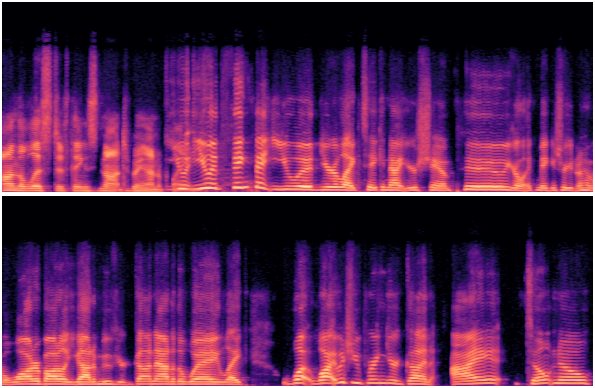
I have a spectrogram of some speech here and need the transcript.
on the list of things not to bring on a plane. You plane. you would think that you would you're like taking out your shampoo, you're like making sure you don't have a water bottle, you got to move your gun out of the way. Like what why would you bring your gun? I don't know.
